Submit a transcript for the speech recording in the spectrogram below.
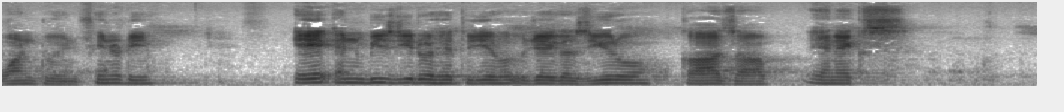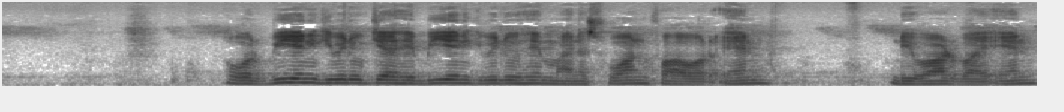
one to infinity a n b zero है तो ये हो जाएगा zero cos of n x और बी एन की वैल्यू क्या है? बी एन की वैल्यू है minus one power n divide by n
